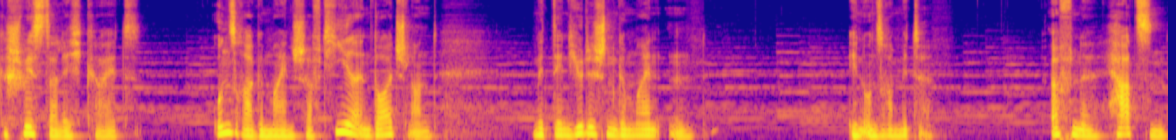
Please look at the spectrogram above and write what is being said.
Geschwisterlichkeit unserer Gemeinschaft hier in Deutschland mit den jüdischen Gemeinden in unserer Mitte. Öffne Herzen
